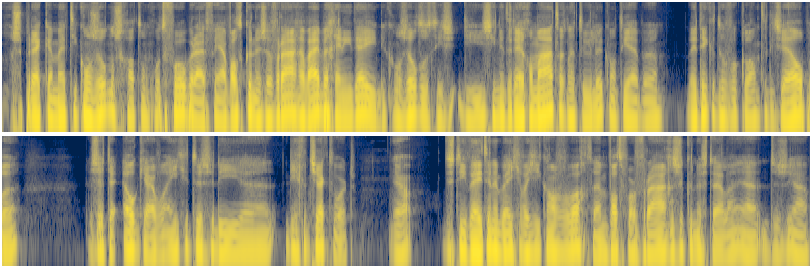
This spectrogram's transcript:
gesprekken met die consultants gehad om goed voorbereid van ja, wat kunnen ze vragen? Wij hebben geen idee. Die consultants die, die zien het regelmatig natuurlijk, want die hebben weet ik het hoeveel klanten die ze helpen. Er zit er elk jaar wel eentje tussen die, eh, die gecheckt wordt. Ja. Dus die weten een beetje wat je kan verwachten en wat voor vragen ze kunnen stellen. Ja, dus ja,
